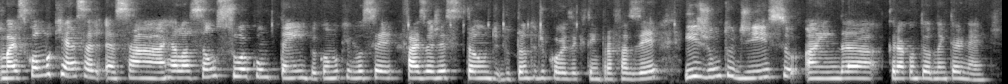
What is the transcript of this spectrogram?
Mas como que é essa, essa relação sua com o tempo, como que você faz a gestão de, do tanto de coisa que tem para fazer e junto junto disso, ainda criar conteúdo na internet?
